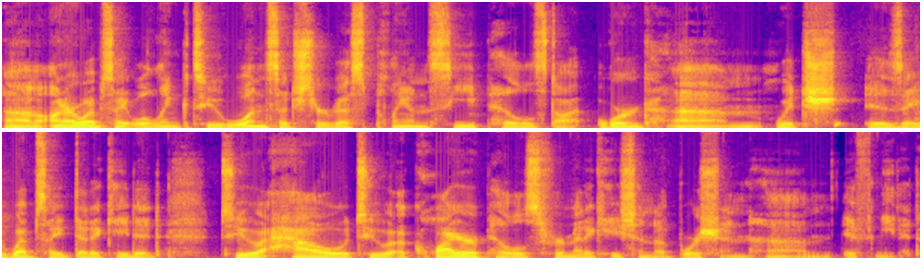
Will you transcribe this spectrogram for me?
Um, on our website, we'll link to one such service, plancpills.org, um, which is a website dedicated to how to acquire pills for medication abortion um, if needed.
